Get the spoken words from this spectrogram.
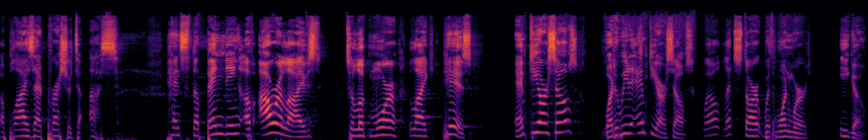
applies that pressure to us. Hence, the bending of our lives to look more like His. Empty ourselves? What are we to empty ourselves? Well, let's start with one word ego.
